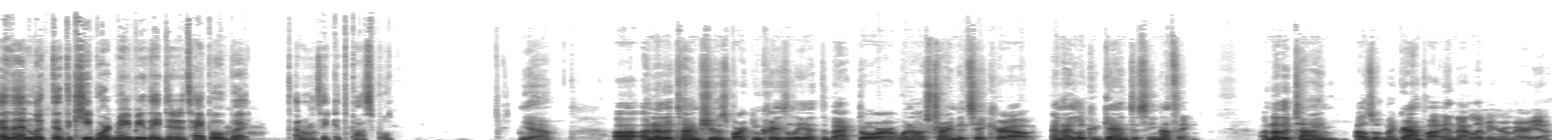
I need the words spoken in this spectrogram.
and then looked at the keyboard. Maybe they did a typo, but I don't think it's possible. Yeah. Uh, another time she was barking crazily at the back door when I was trying to take her out, and I look again to see nothing. Another time, I was with my grandpa in that living room area,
